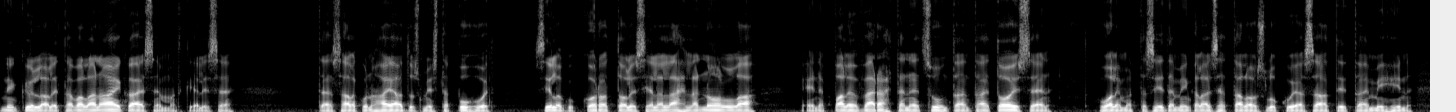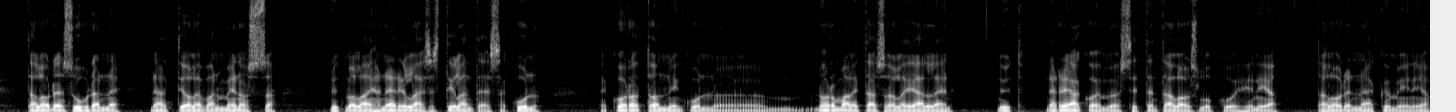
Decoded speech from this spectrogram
niin kyllä oli tavallaan aikaisemmatkin. Eli se tämä salkun hajautus, mistä puhuit, silloin kun korot oli siellä lähellä nollaa, ei ne paljon värähtäneet suuntaan tai toiseen, huolimatta siitä, minkälaisia talouslukuja saatiin tai mihin talouden suhdanne näytti olevan menossa. Nyt me ollaan ihan erilaisessa tilanteessa, kun ne korot on niin kuin normaalitasoilla jälleen. Nyt ne reagoi myös sitten talouslukuihin ja talouden näkymiin ja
